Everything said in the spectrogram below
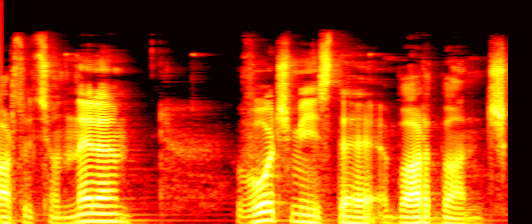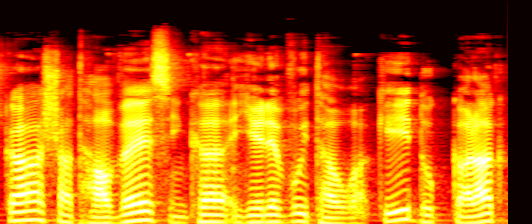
բարձությունները, ոչ մի ստե բարդ բան չկա, շատ հավես, ինքը երևույթ է ուղակի, դուք կարաք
